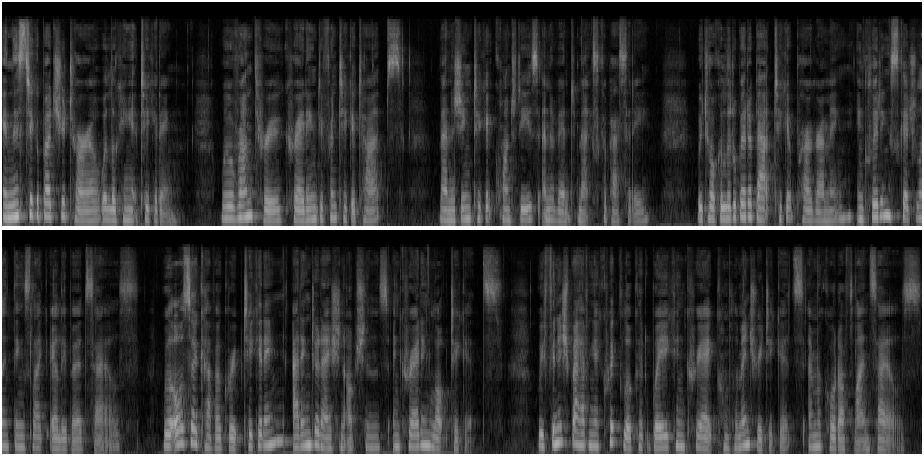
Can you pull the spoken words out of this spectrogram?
In this TicketBud tutorial, we're looking at ticketing. We'll run through creating different ticket types, managing ticket quantities and event max capacity. We talk a little bit about ticket programming, including scheduling things like early bird sales. We'll also cover group ticketing, adding donation options, and creating lock tickets. We finish by having a quick look at where you can create complimentary tickets and record offline sales,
